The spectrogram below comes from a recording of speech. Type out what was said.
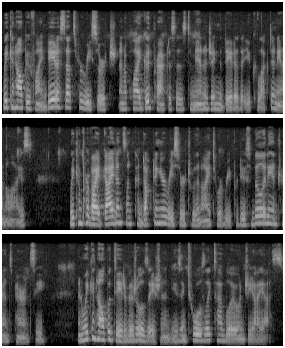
We can help you find data sets for research and apply good practices to managing the data that you collect and analyze, we can provide guidance on conducting your research with an eye toward reproducibility and transparency, and we can help with data visualization using tools like Tableau and GIS.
